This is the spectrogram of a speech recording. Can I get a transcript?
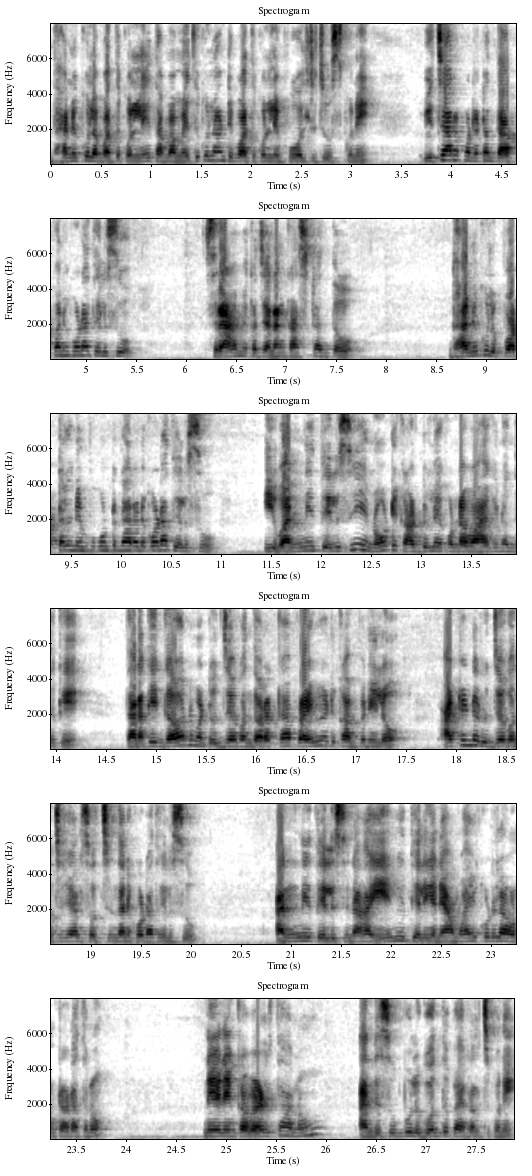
ధనికుల బతుకుల్ని తమ మెతుకులాంటి బతుకుల్ని పోల్చి చూసుకుని విచారపడటం తప్పని కూడా తెలుసు. శ్రామిక జనం కష్టంతో ధనికులు పొట్టలు నింపుకుంటున్నారని కూడా తెలుసు. ఇవన్నీ తెలిసి నోటికి అడ్డు లేకుండా వాగినందుకే తనకి గవర్నమెంట్ ఉద్యోగం దొరక్క ప్రైవేటు కంపెనీలో అటెండర్ ఉద్యోగం చేయాల్సి వచ్చిందని కూడా తెలుసు. అన్నీ తెలిసినా ఏమీ తెలియని అమాయకుడిలా ఉంటాడు అతను. నేను ఇంకా వెళ్తాను అంది సుబ్బులు గొంతు పెగల్చుకుని.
